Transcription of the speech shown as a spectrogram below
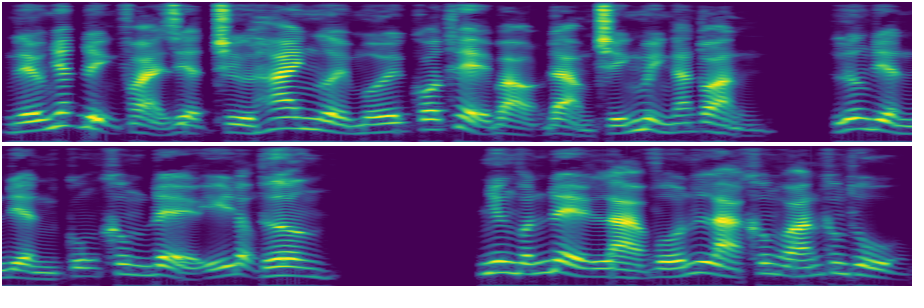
Nếu nhất định phải diệt trừ hai người mới có thể bảo đảm chính mình an toàn, Lương Điền Điền cũng không để ý động thương. Nhưng vấn đề là vốn là không oán không thù,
